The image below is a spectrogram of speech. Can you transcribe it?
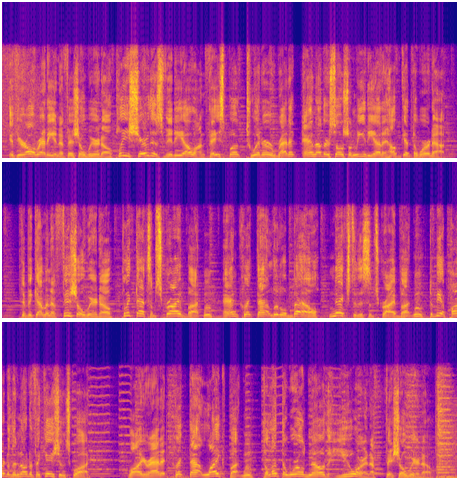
If you're already an official weirdo, please share this video on Facebook, Twitter, Reddit, and other social media to help get the word out. To become an official weirdo, click that subscribe button and click that little bell next to the subscribe button to be a part of the notification squad. While you're at it, click that like button to let the world know that you are an official weirdo.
